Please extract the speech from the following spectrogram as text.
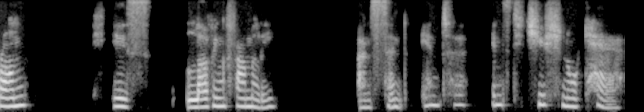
from his loving family and sent into institutional care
